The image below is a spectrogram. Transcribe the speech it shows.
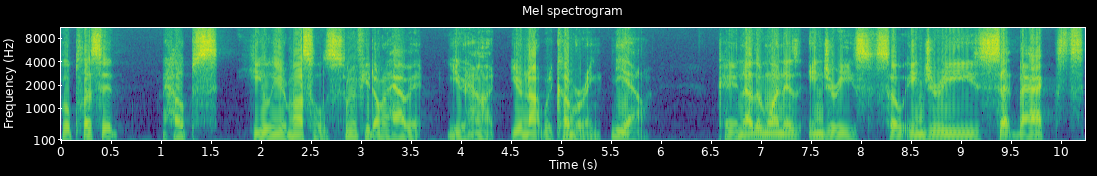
Well, plus it helps heal your muscles. So if you don't have it, you're not you're not recovering. Yeah. Okay, another one is injuries. So injuries, setbacks,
